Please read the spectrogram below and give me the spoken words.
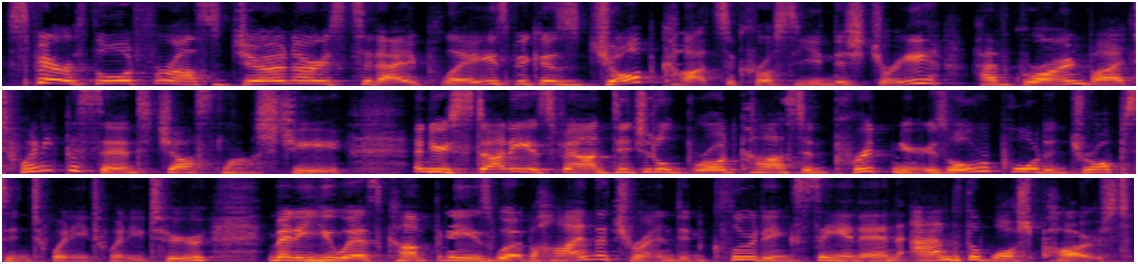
Spare a thought for us journos today, please, because job cuts across the industry have grown by 20% just last year. A new study has found digital broadcast and print news all reported drops in 2022. Many US companies were behind the trend, including CNN and the Wash Post.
